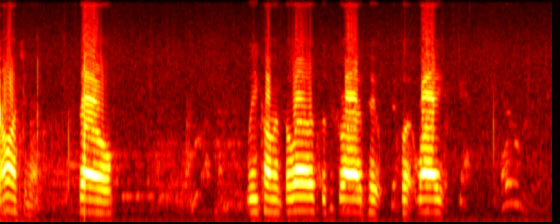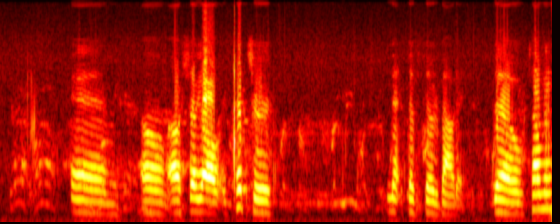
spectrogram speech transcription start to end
I want you to know. So, leave comment below, subscribe, hit put like, and um, I'll show y'all a picture next episode about it. So, tell me,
